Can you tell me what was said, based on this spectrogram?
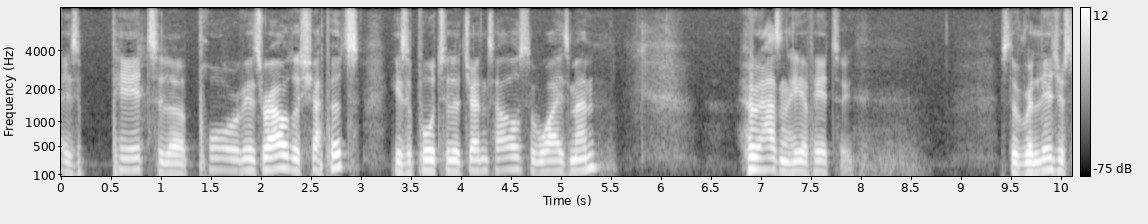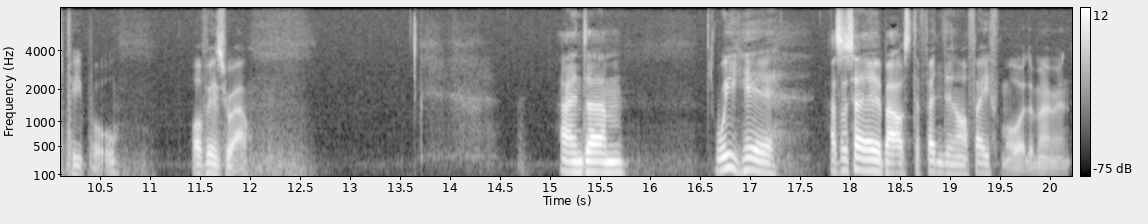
he's appeared to the poor of Israel, the shepherds. He's appeared to the Gentiles, the wise men. Who hasn't he appeared to? It's the religious people of Israel. And um, we hear, as I said earlier about us defending our faith more at the moment,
